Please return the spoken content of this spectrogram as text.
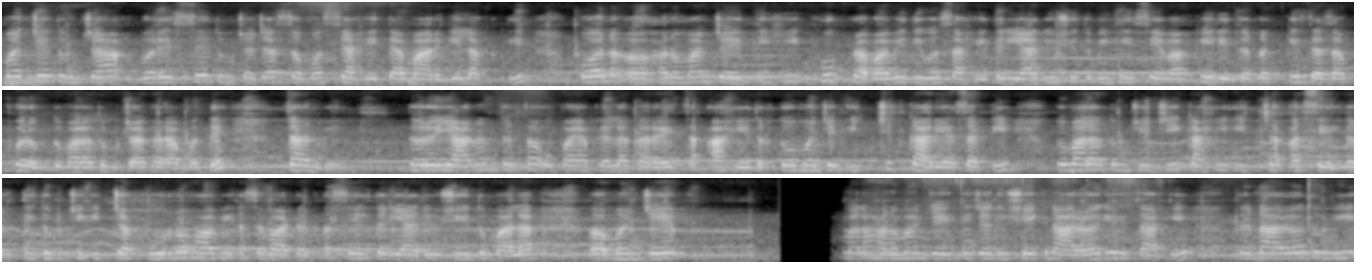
म्हणजे तुमच्या बरेचसे तुमच्या ज्या समस्या आहेत त्या मार्गी लागतील. पण हनुमान जयंती ही खूप प्रभावी दिवस आहे. तर या दिवशी तुम्ही ही सेवा केली तर नक्कीच त्याचा फरक तुम्हाला तुमच्या घरामध्ये जाणवेल. तर यानंतरचा उपाय आपल्याला करायचा आहे. तर तो म्हणजे इच्छित कार्यासाठी तुम्हाला तुमची जी काही इच्छा असेल तर ती तुमची इच्छा पूर्ण व्हावी असं वाटत असेल तर या दिवशी तुम्हाला म्हणजे मला हनुमान जयंतीच्या दिवशी एक नारळ घ्यायचा आहे. तर नारळ तुम्ही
